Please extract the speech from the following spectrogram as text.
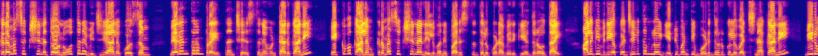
క్రమశిక్షణతో నూతన విజయాల కోసం నిరంతరం ప్రయత్నం చేస్తూనే ఉంటారు. కానీ ఎక్కువ కాలం క్రమశిక్షణ నిలువని పరిస్థితులు కూడా వీరికి ఎదురవుతాయి. అలాగే వీరి యొక్క జీవితంలో ఎటువంటి ఒడిదుడుకులు వచ్చినా కానీ వీరు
